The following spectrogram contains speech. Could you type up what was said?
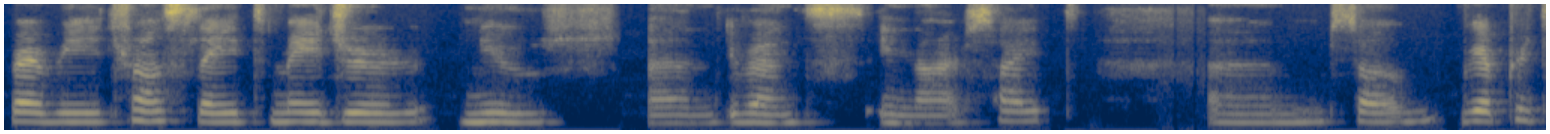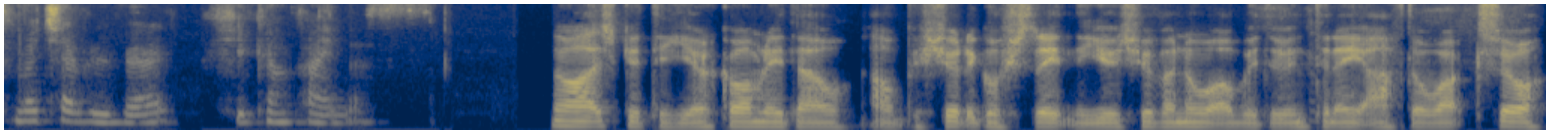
where we translate major news and events in our site. Um, so we are pretty much everywhere. You can find us. No, that's good to hear, comrade. I'll I'll be sure to go straight into YouTube. I know what I'll be doing tonight after work. So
